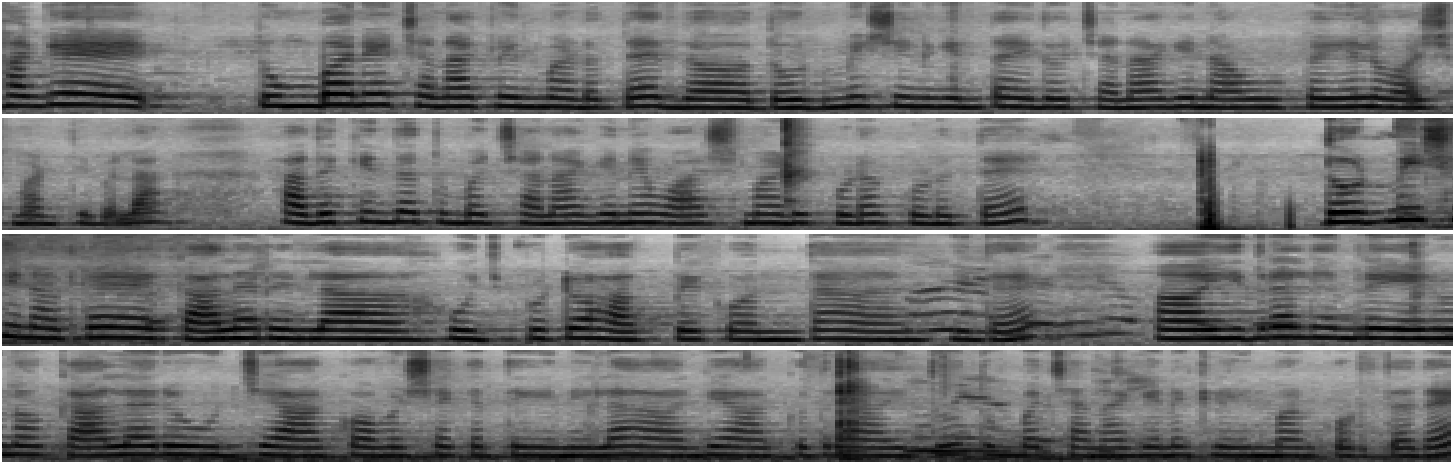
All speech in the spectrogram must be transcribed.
ಹಾಗೆ ತುಂಬಾ ಚೆನ್ನಾಗಿ ಕ್ಲೀನ್ ಮಾಡುತ್ತೆ. ದೊಡ್ಡ ಮಿಷಿನ್ಗಿಂತ ಇದು ಚೆನ್ನಾಗಿ ನಾವು ಕೈಯಲ್ಲಿ ವಾಶ್ ಮಾಡ್ತೀವಲ್ಲ ಅದಕ್ಕಿಂತ ತುಂಬ ಚೆನ್ನಾಗೇ ವಾಶ್ ಮಾಡಿ ಕೂಡ ಕೊಡುತ್ತೆ. ದೊಡ್ಡ ಮಿಷಿನ್ ಆದರೆ ಕಾಲರೆಲ್ಲ ಉಜ್ಬಿಟ್ಟು ಹಾಕಬೇಕು ಅಂತ ಇದೆ. ಇದರಲ್ಲಿ ಅಂದರೆ ಏನು, ನಾವು ಕಾಲರು ಉಜ್ಜಿ ಹಾಕೋ ಅವಶ್ಯಕತೆ ಏನಿಲ್ಲ, ಹಾಗೆ ಹಾಕಿದ್ರೆ ಆಯಿತು. ತುಂಬ ಚೆನ್ನಾಗೇ ಕ್ಲೀನ್ ಮಾಡಿಕೊಡ್ತದೆ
